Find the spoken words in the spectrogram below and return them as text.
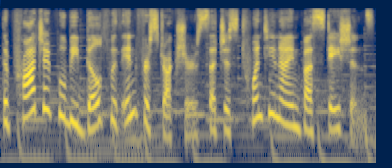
The project will be built with infrastructures such as 29 bus stations,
